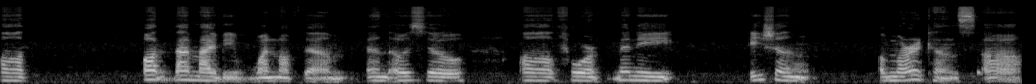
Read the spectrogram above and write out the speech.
uh, oh, that might be one of them. And also uh, for many Asian Americans, uh,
